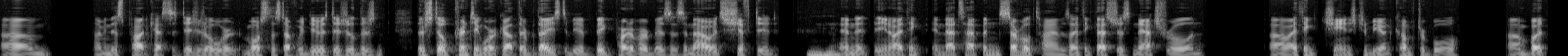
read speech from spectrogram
Um, I mean, this podcast is digital. Where most of the stuff we do is digital. There's there's still printing work out there, but that used to be a big part of our business, and now it's shifted Mhm. and it you know I think and that's happened several times. I think that's just natural, and um, I think change can be uncomfortable, um, but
